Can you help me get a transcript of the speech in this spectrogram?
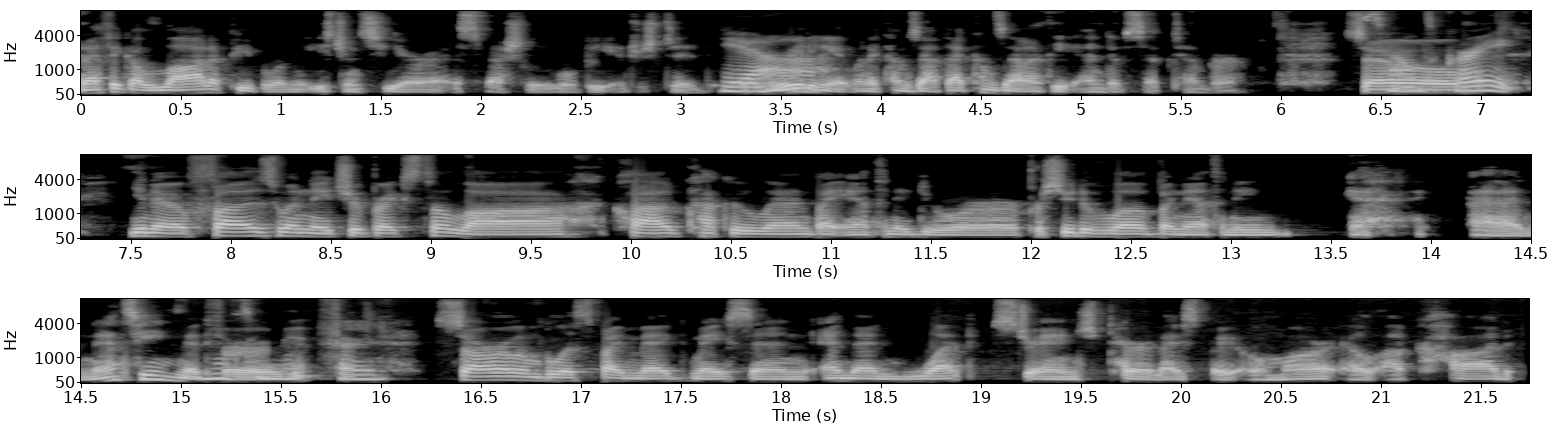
And I think a lot of people in the Eastern Sierra, especially, will be interested Yeah. in reading it when it comes out. That comes out at the end of September. So, Sounds great. you know, Fuzz When Nature Breaks the Law, Cloud Cuckoo Land by Anthony Doerr, Pursuit of Love by Anthony. Uh, Nancy Mitford, Nancy Mitford. Sorrow and Bliss by Meg Mason, and then What Strange Paradise by Omar El Akkad.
